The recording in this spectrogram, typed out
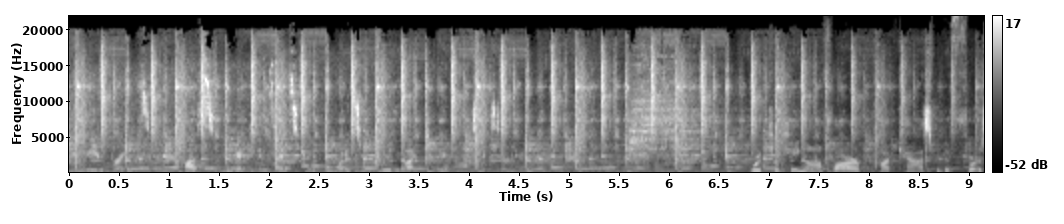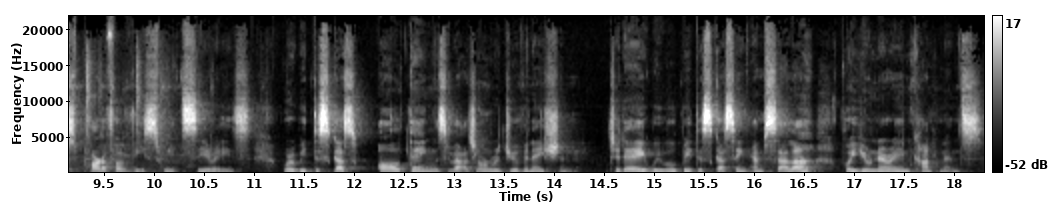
beauty, and brains. Plus, you get the inside scoop on what it's really like to be a plastic surgeon. We're kicking off our podcast with the first part of our V Suite series, where we discuss all things vaginal rejuvenation. Today, we will be discussing Emsella for urinary incontinence.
